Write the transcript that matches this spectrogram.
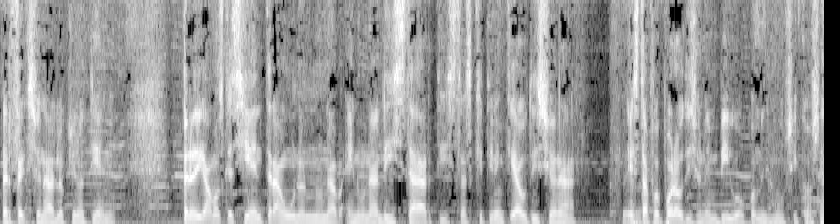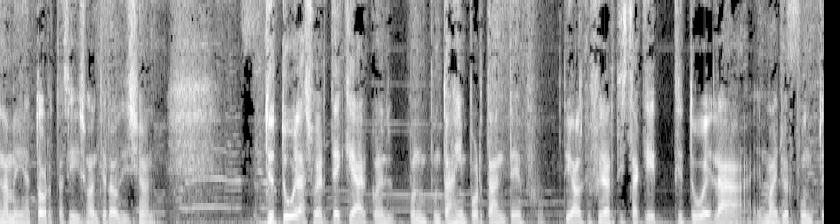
perfeccionar lo que uno tiene. Pero digamos que si entra uno en una, en una lista de artistas que tienen que audicionar, esta fue por audición en vivo con mis músicos en la media torta, se hizo antes la audición. Yo tuve la suerte de quedar con, el- con un puntaje importante, digamos que fui el artista que, que tuve la, el mayor punto,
